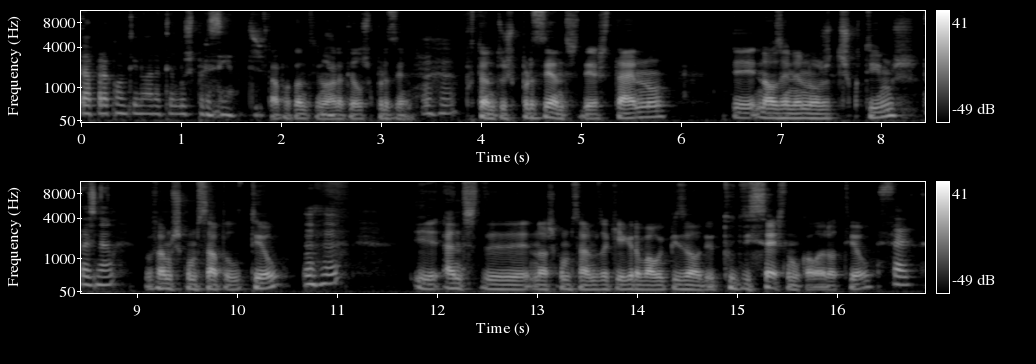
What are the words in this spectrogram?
Dá para continuar a tê-los presentes. Dá para continuar a tê-los presentes. Uhum. Portanto, os presentes deste ano, eh, nós ainda não os discutimos. Pois não vamos começar pelo teu. Uhum. E antes de nós começarmos aqui a gravar o episódio, tu disseste-me qual era o teu. Certo.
